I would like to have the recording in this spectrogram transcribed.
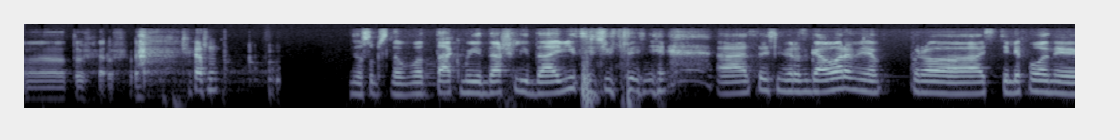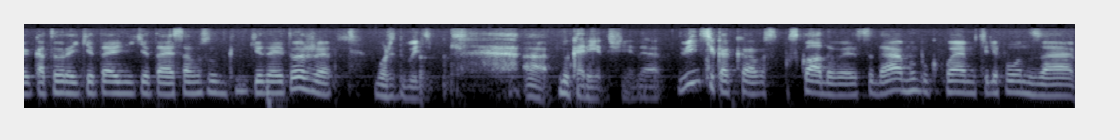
Э, тоже хороший вариант. Ну, собственно, вот так мы и дошли до Авито чуть ли не а, с этими разговорами про телефоны, которые Китай, не Китай, Samsung, не Китай тоже, может быть. А, ну, Корея, точнее, да. Видите, как а, складывается, да? Мы покупаем телефон за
